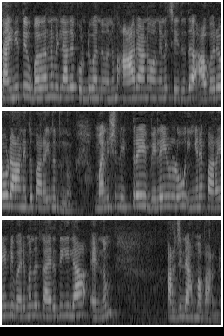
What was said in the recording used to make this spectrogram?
സൈന്യത്തെ ഉപകരണമില്ലാതെ കൊണ്ടുവന്നുവെന്നും ആരാണോ അങ്ങനെ ചെയ്തത് അവരോടാണിത് പറയുന്നതെന്നും. മനുഷ്യന് ഇത്രയേ വിലയുള്ളൂ ഇങ്ങനെ പറയേണ്ടി വരുമെന്ന് കരുതിയില്ല എന്നും അർജുന്റെ അമ്മ പറഞ്ഞു.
